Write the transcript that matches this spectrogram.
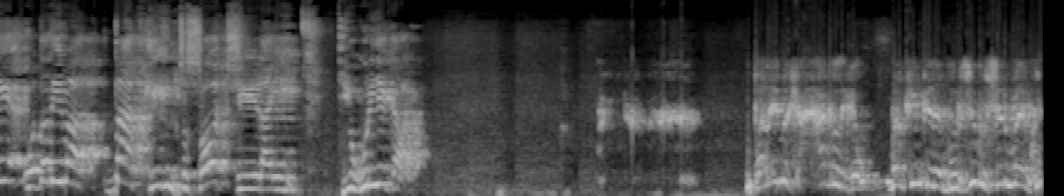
arjooyadii waqooyi galbeed baana raaci jirin I dhagayso. ma garanayaan daad wad- wad- wadadii wadadii baa daadkii intu soo jiiday yuu guryi gala bal iminka caqliga markii gada buursigu shir bay ku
